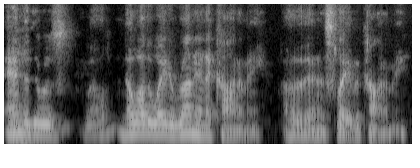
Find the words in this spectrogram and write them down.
And that there was, well, no other way to run an economy other than a slave economy.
